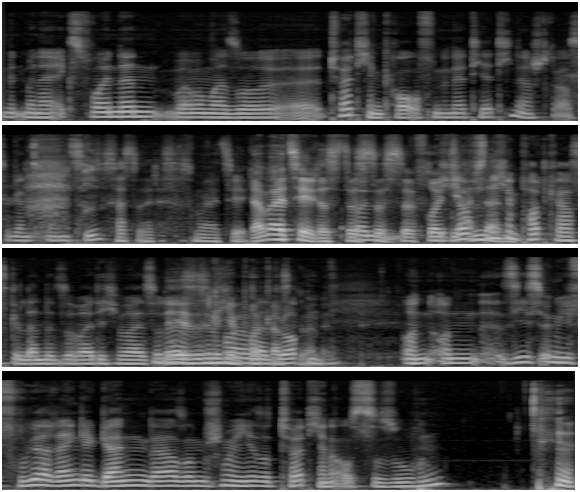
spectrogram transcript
mit meiner Ex-Freundin, wollen wir mal so äh, Törtchen kaufen in der Theatinerstraße, ganz fancy. Das hast du das hast du mal erzählt. Aber erzähl, das, das, Und das, äh, freut ich die glaube, es ist anderen. nicht im Podcast gelandet, soweit ich weiß, oder? nee, es ist Das nicht im Podcast gelandet. Und, und sie ist irgendwie früher reingegangen, da so schon mal hier so Törtchen auszusuchen.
